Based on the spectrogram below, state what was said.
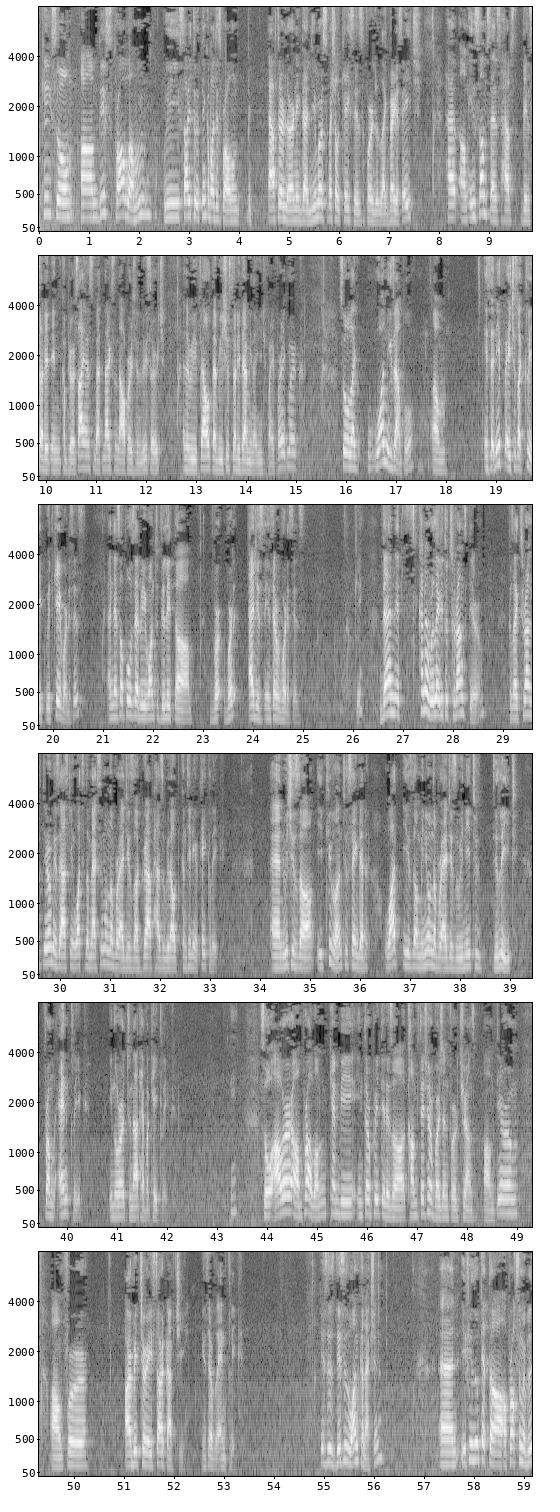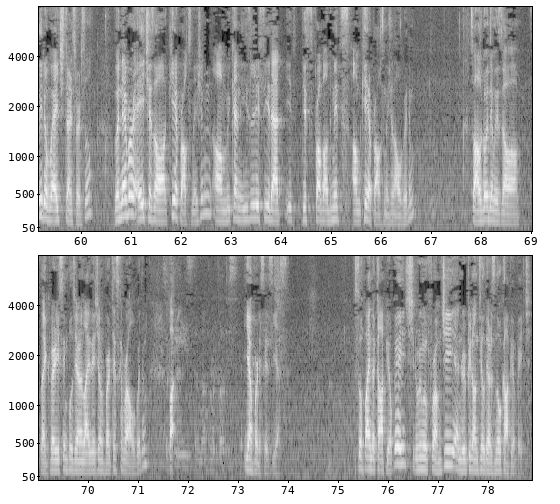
Okay, so um, this problem, we started to think about this problem after learning that numerous special cases for like various H have, um, in some sense, have been studied in computer science, mathematics, and operations research. And then we felt that we should study them in a unified framework. So like one example um, is that if H is a clique with K vertices, and then suppose that we want to delete the edges instead of vertices, okay, then it's kind of related to Turán's theorem because like Turán's theorem is asking what's the maximum number of edges a graph has without containing a k-clique. And which is the equivalent to saying that what is the minimum number of edges we need to delete from n-clique in order to not have a k-clique. Okay? So our um, problem can be interpreted as a computational version for Turán's um, theorem um, for arbitrary star graph G instead of the n-clique. Okay, so this is one connection. And if you look at the approximability of H transversal, whenever H has a K approximation, um, we can easily see that it, this problem admits um, K approximation algorithm. So algorithm is a like very simple generalization of vertex cover algorithm. So but, K is the number of vertices? Yeah, vertices, yes. So find a copy of H, remove from G, and repeat until there's no copy of H.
